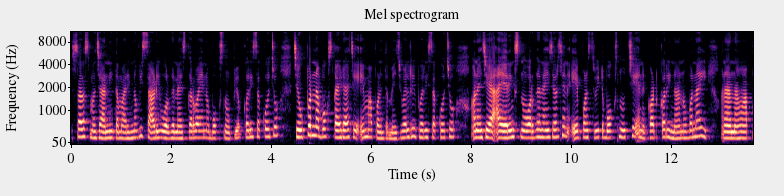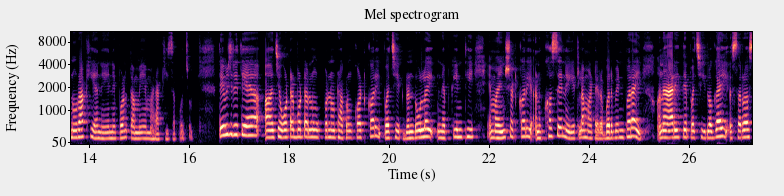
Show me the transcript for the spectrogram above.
સરસ મજાની તમારી નવી સાડી ઓર્ગેનાઇઝ કરવા એનો બોક્સનો ઉપયોગ કરી શકો છો. જે ઉપરના બોક્સ કાઢ્યા છે, એમાં પણ તમે જ્વેલરી ભરી શકો છો. અને જે આ એરિંગ્સનું ઓર્ગેનાઇઝર છે ને, એ પણ સ્વીટ બોક્સનું જ છે. એને કટ કરી નાનું બનાવી અને આના આપનું રાખી અને એને પણ તમે એમાં રાખી શકો છો. તેવી જ રીતે જે વોટર બોટલનું ઉપરનું ઢાંકણું કટ કરી, પછી એક દંડો લઈ નેપકિનથી એમાં ઇન્સર્ટ કરી અને ખસે નહીં, એટલા માટે રબર બેન્ડ ભરાઈ અને આ રીતે પછી લગાવી સરસ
